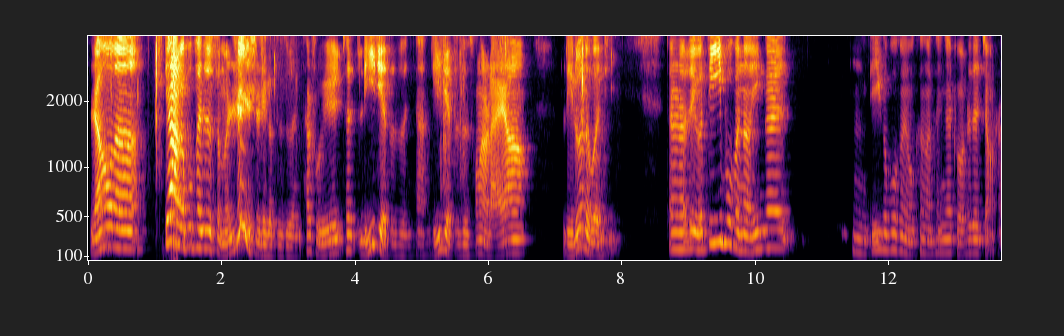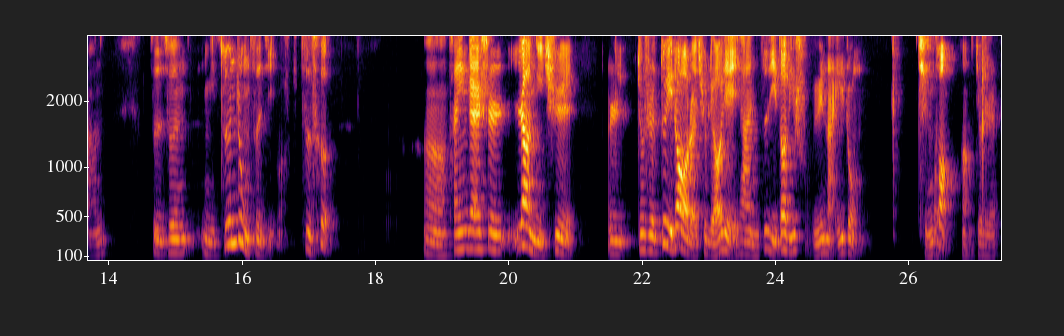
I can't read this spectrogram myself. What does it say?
然后呢，第二个部分就是怎么认识这个自尊，它属于它理解自尊，你看理解自尊从哪儿来呀？理论的问题，但是呢，这个第一部分呢，应该，嗯，第一个部分我看看它应该主要是在讲啥呢？自尊，你尊重自己吗？自测，嗯，他应该是让你去，嗯，就是对照着去了解一下你自己到底属于哪一种情况啊？就是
